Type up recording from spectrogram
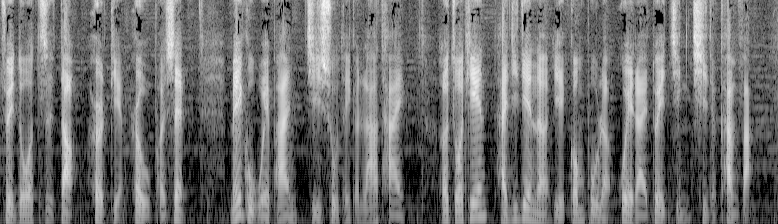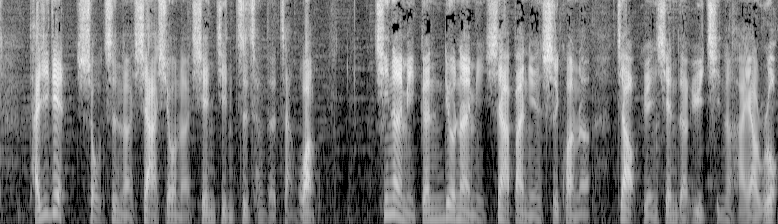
最多只到二点二五 percent。美股尾盘急速的一个拉抬，而昨天台积电呢也公布了未来对景气的看法。台积电首次呢下修呢先进制程的展望，七纳米跟六纳米下半年市况呢较原先的预期呢还要弱，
